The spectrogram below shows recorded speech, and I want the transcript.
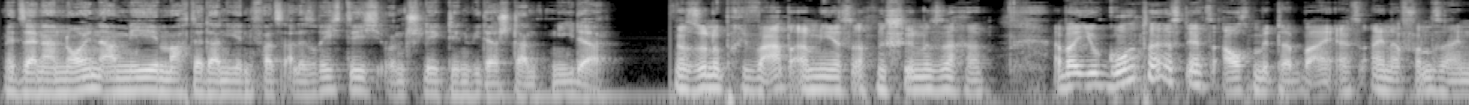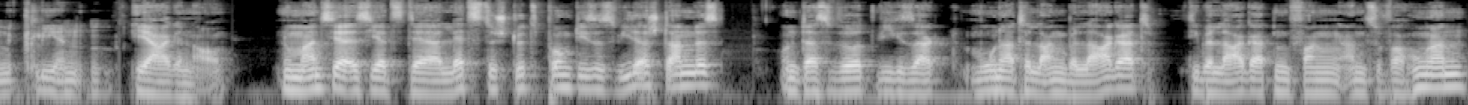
Mit seiner neuen Armee macht er dann jedenfalls alles richtig und schlägt den Widerstand nieder. Na, so eine Privatarmee ist auch eine schöne Sache. Aber Jugurtha ist jetzt auch mit dabei als einer von seinen Klienten. Ja, genau. Numantia ist jetzt der letzte Stützpunkt dieses Widerstandes und das wird, wie gesagt, monatelang belagert. Die Belagerten fangen an zu verhungern,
